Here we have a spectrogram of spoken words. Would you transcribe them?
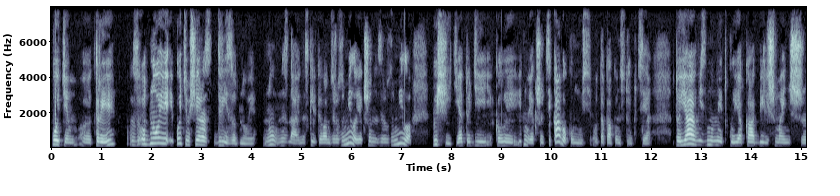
потім е, три з одної, і потім ще раз дві з одної. Ну, не знаю, наскільки вам зрозуміло. Якщо не зрозуміло, пишіть. Я тоді, коли, ну, якщо цікаво комусь отака конструкція, то я візьму нитку, яка більш-менш е,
